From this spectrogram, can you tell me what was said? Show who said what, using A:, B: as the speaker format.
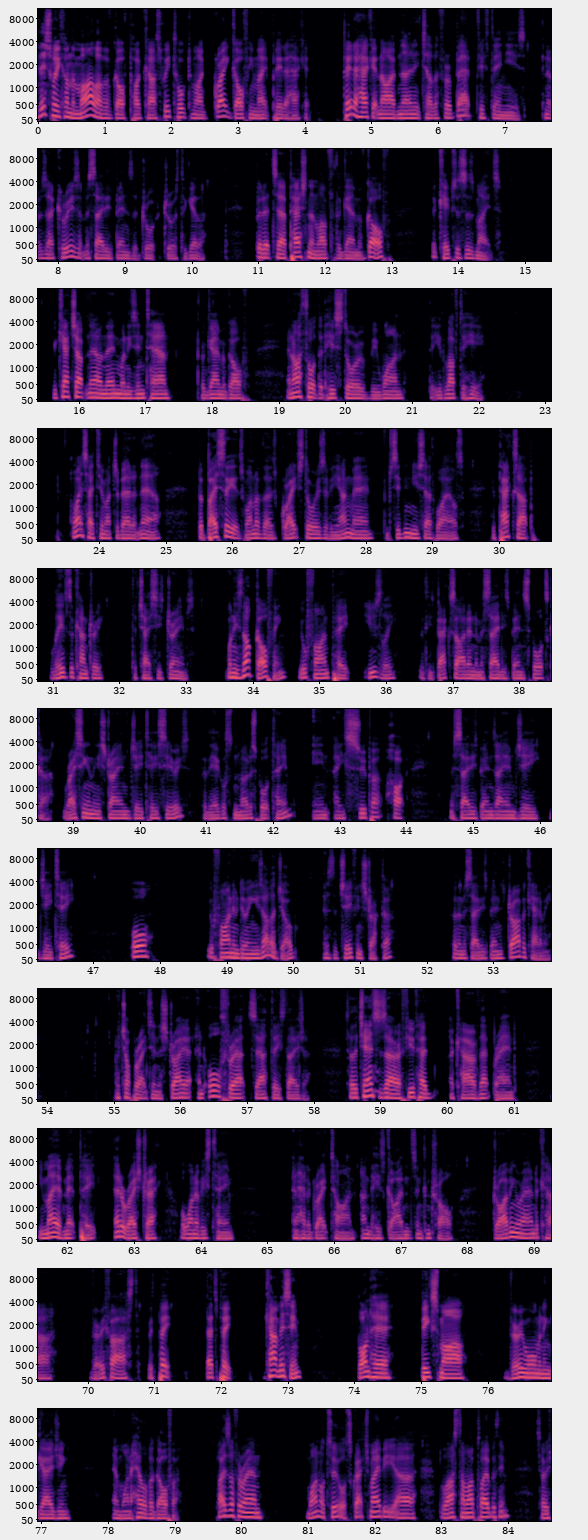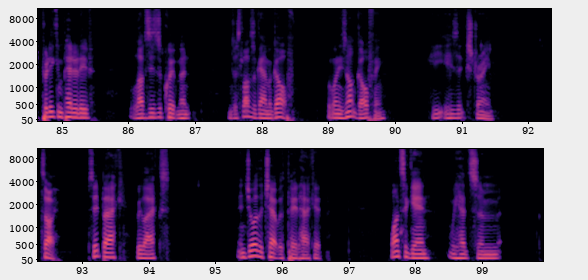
A: This week on the My Love of Golf podcast, we talked to my great golfing mate, Peter Hackett. Peter Hackett and I have known each other for about 15 years, and it was our careers at Mercedes Benz that drew, drew us together. But it's our passion and love for the game of golf that keeps us as mates. We catch up now and then when he's in town for a game of golf, and I thought that his story would be one that you'd love to hear. I won't say too much about it now, but basically it's one of those great stories of a young man from Sydney, New South Wales, who packs up, leaves the country to chase his dreams. When he's not golfing, you'll find Pete usually with his backside in a Mercedes Benz sports car, racing in the Australian GT Series for the Eggleston Motorsport team in a super hot Mercedes Benz AMG GT, or you'll find him doing his other job as the chief instructor for the Mercedes Benz Drive Academy, which operates in Australia and all throughout Southeast Asia. So the chances are, if you've had a car of that brand, you may have met Pete at a racetrack or one of his team and had a great time under his guidance and control, driving around a car very fast with Pete. That's Pete. You can't miss him. Blonde hair, big smile, very warm and engaging, and one hell of a golfer. Plays off around one or two, or scratch maybe, uh, the last time I played with him. So he's pretty competitive, loves his equipment, and just loves a game of golf. But when he's not golfing, he is extreme. So sit back, relax, enjoy the chat with Pete Hackett. Once again, we had some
